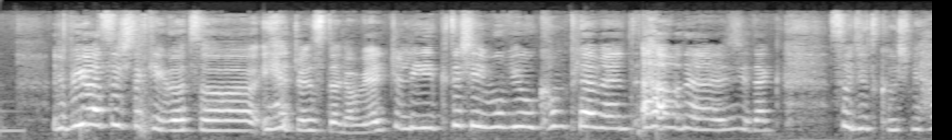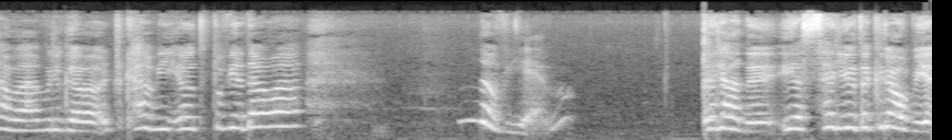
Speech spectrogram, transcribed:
Robiła coś takiego, co ja często robię, czyli ktoś jej mówił komplement, a ona się tak słodziutko uśmiechała, mrugała oczkami i odpowiadała no wiem. Rany, ja serio tak robię.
